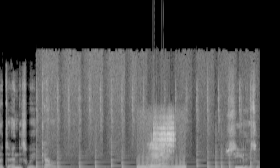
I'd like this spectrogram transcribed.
Ah! I didn't want it to end this way, Carol. See you later.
